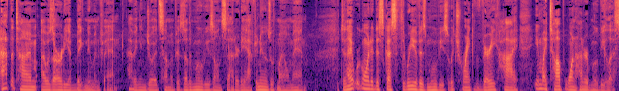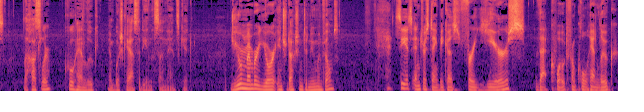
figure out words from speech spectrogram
At the time, I was already a big Newman fan, having enjoyed some of his other movies on Saturday afternoons with my old man. Tonight, we're going to discuss three of his movies which rank very high in my top 100 movie list The Hustler, Cool Hand Luke, and Butch Cassidy and the Sundance Kid. Do you remember your introduction to Newman films? See, it's interesting because for years, that quote from Cool Hand Luke,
